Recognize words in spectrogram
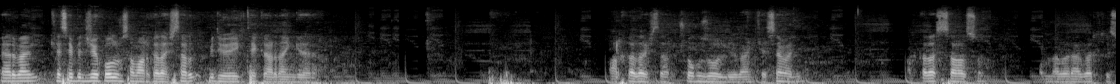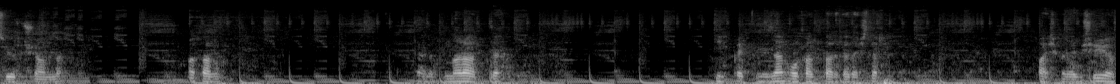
Eğer ben kesebilecek olursam arkadaşlar videoya tekrardan girerim. Arkadaşlar çok zorluyor ben kesemedim. Arkadaş sağ olsun. Onunla beraber kesiyoruz şu anda. Bakalım. Yani bunları attı. İlk petimizden ot attı arkadaşlar. Başka da bir şey yok.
